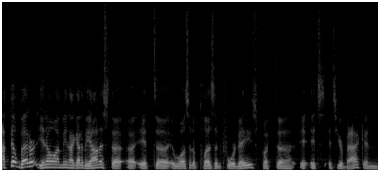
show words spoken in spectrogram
I feel better. You know, I mean, I got to be honest. Uh, uh, it uh, it wasn't a pleasant four days, but uh, it, it's it's your back, and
